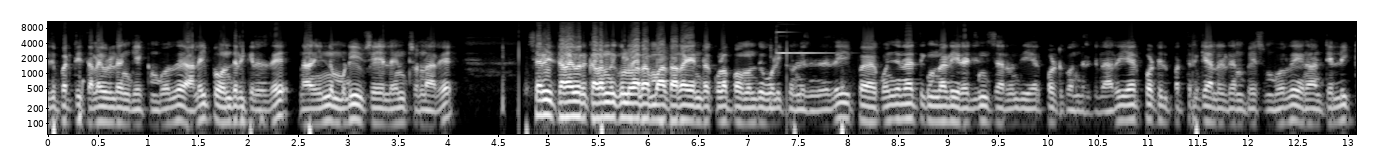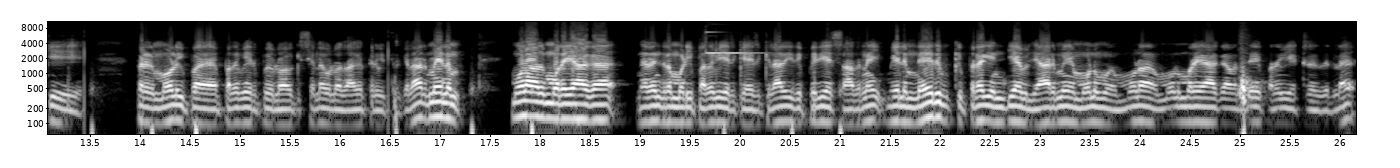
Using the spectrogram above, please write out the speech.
இது பற்றி தலைவரிடம் கேட்கும்போது அழைப்பு வந்திருக்கிறது. நான் இன்னும் முடிவு செய்யலைன்னு சொன்னார். சரி தலைவர் கலந்து கொள்வாரா மாட்டாரா என்ற குழப்பம் வந்து ஓடிக்கொண்டிருந்தது. இப்போ கொஞ்ச நேரத்துக்கு முன்னாடி ரஜினி சார் வந்து ஏர்போர்ட்டுக்கு வந்திருக்கிறாரு. ஏர்போர்ட்டில் பத்திரிகையாளரிடம் பேசும்போது நான் டெல்லிக்கு பிறகு மோடி ப பதவியேற்பு விழாவுக்கு செல்ல உள்ளதாக தெரிவித்திருக்கிறார். மேலும் மூணாவது முறையாக நரேந்திர மோடி பதவியேற்க இருக்கிறார். இது பெரிய சாதனை. மேலும் நேருவுக்கு பிறகு இந்தியாவில் யாருமே மூணு மு- மூணா மூணு முறையாக வந்து பதவியேற்றதில்லை.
